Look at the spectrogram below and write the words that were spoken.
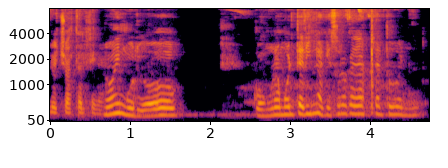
Luchó hasta el final. No, y murió con una muerte digna, que eso es lo que debe esperar todo el mundo.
